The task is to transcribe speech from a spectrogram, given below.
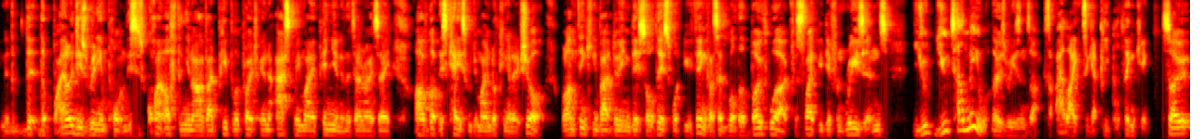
You know, the, the, the, biology is really important. This is quite often, you know, I've had people approach me and ask me my opinion, and they turn around and say, oh, "I've got this case. Would you mind looking at it?" Sure. Well, I'm thinking about doing this or this. What do you think? I said, "Well, they'll both work for slightly different reasons." you you tell me what those reasons are because I like to get people thinking. So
